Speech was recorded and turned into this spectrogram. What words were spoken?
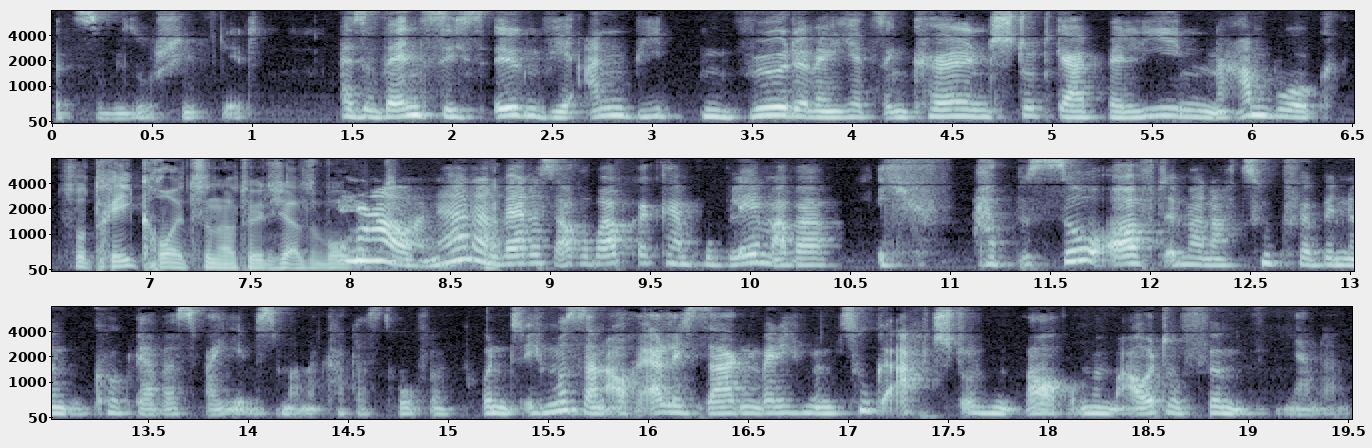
wenn es sowieso schief geht. Also wenn es sich irgendwie anbieten würde, wenn ich jetzt in Köln, Stuttgart, Berlin, Hamburg. So Drehkreuze natürlich, also wo. Genau, ne, dann wäre das auch überhaupt gar kein Problem. Aber ich habe so oft immer nach Zugverbindung geguckt, aber es war jedes Mal eine Katastrophe. Und ich muss dann auch ehrlich sagen, wenn ich mit dem Zug acht Stunden brauche und mit dem Auto fünf, ja, dann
